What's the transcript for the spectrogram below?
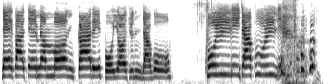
내가 되면 뭔가를 보여준다고. 굴리자 굴리.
